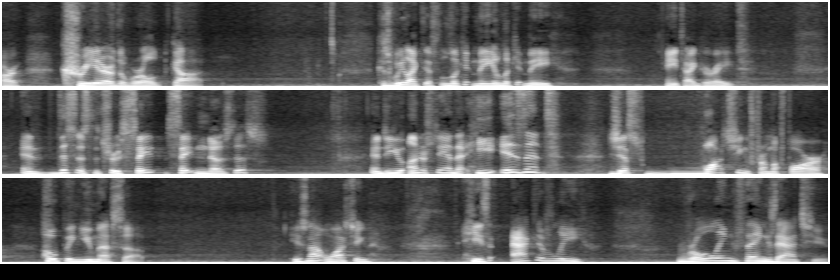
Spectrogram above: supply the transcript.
our creator of the world, God. Because we like this look at me, look at me, ain't I great? And this is the truth. Satan knows this. And do you understand that he isn't just watching from afar, hoping you mess up? He's not watching, he's actively rolling things at you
